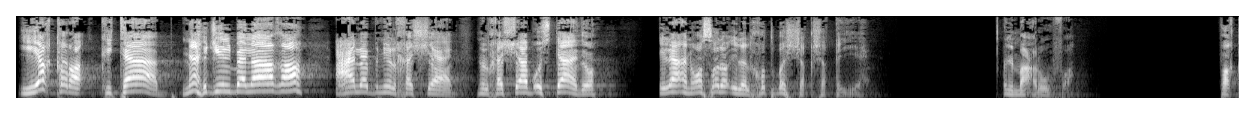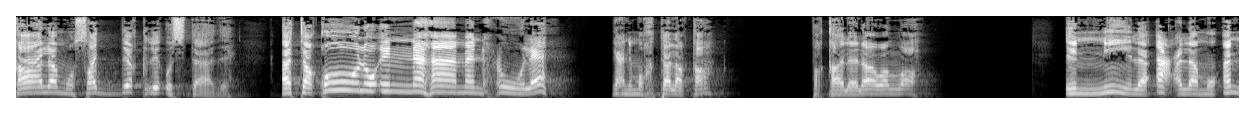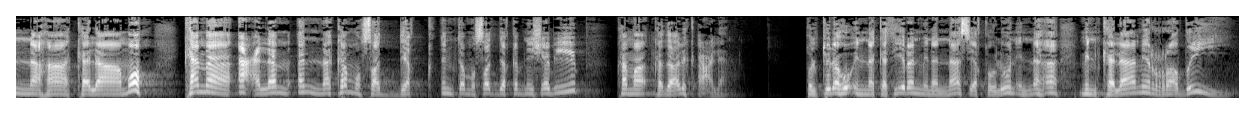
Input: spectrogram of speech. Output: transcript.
يقرأ كتاب نهج البلاغة على ابن الخشاب. ابن الخشاب أستاذه. إلى أن وصلوا إلى الخطبة الشقشقية المعروفة. فقال مصدق لأستاذه أتقول إنها منحولة؟ يعني مختلقة؟ فقال لا والله. إني لأعلم أنها كلامه كما أعلم أنك مصدق. أنت مصدق ابن شبيب كما كذلك أعلم. قلت له إن كثيرا من الناس يقولون إنها من كلام رضي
